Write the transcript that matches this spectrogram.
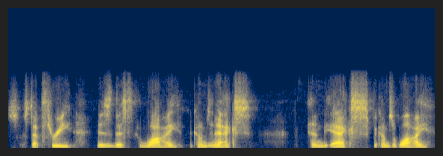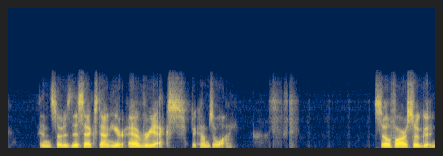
So step three is this y becomes an x, and the x becomes a y, and so does this x down here. Every x becomes a y. So far, so good.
